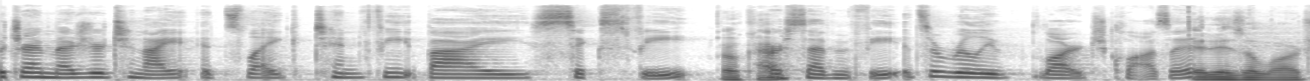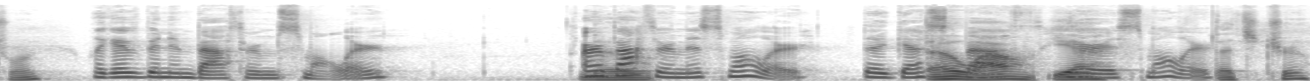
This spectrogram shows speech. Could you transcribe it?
which I measured tonight. It's like 10 feet by six feet Okay. or seven feet. It's a really large closet. It is a large one. like I've been in bathrooms smaller. Our No. bathroom is smaller. The guest Oh, bath wow. here Yeah. is smaller. That's true.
